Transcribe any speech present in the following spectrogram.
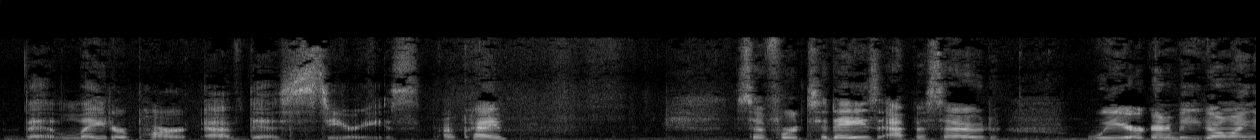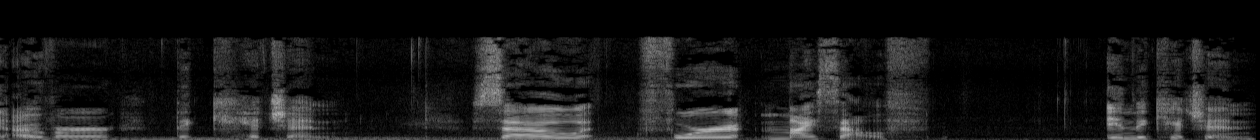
the later part of this series. Okay. So for today's episode, we are going to be going over the kitchen. So for myself in the kitchen,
